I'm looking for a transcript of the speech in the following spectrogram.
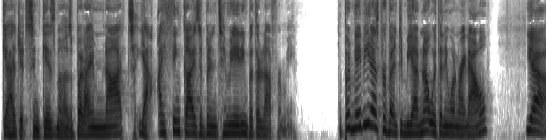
gadgets and gizmos. But I'm not, yeah, I think guys have been intimidating, but they're not for me. But maybe it has prevented me. I'm not with anyone right now. Yeah.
